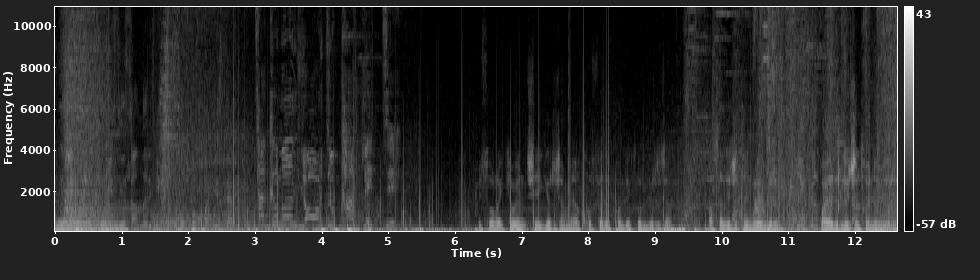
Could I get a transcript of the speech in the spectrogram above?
İçin çok iyi katletti. Bir sonraki oyun şey gireceğim ya. Kof ya da kolektör gireceğim. Aslında Legend'dan girebilirim. Bayağıdır Legend oynamıyorum.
